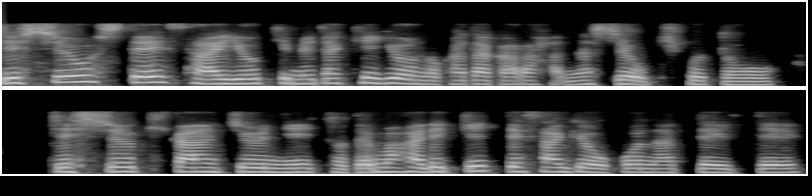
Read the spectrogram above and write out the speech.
実習をして採用を決めた企業の方から話を聞くと、実習期間中にとても張り切って作業を行っていて、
